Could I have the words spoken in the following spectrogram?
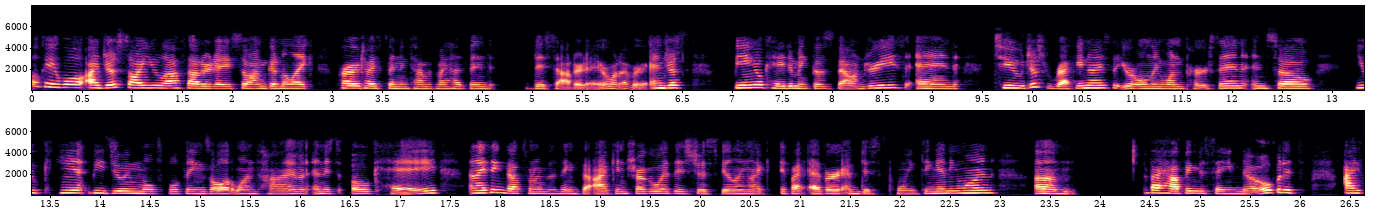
okay, well, I just saw you last Saturday, so I'm going to like prioritize spending time with my husband this Saturday or whatever. And just being okay to make those boundaries and to just recognize that you're only one person. And so you can't be doing multiple things all at one time and it's okay. And I think that's one of the things that I can struggle with is just feeling like if I ever am disappointing anyone, um, by having to say no. But it's, I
